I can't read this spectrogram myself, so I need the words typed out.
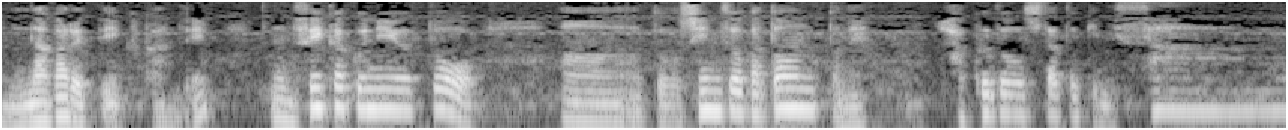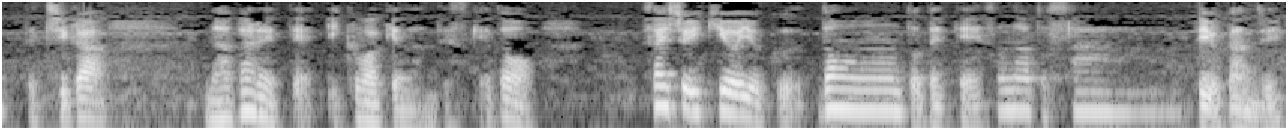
流れていく感じ。うん、正確に言うと、あと心臓がドンとね、拍動した時にさーって血が流れていくわけなんですけど、最初勢いよくドーンと出て、その後さーっていう感じ、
